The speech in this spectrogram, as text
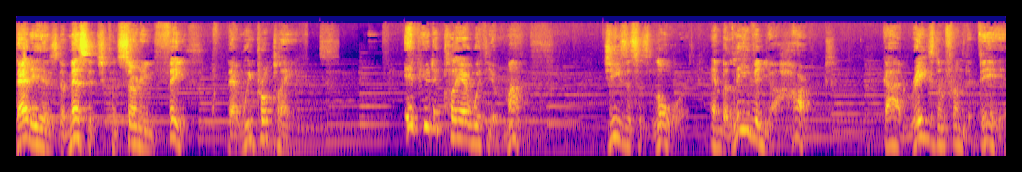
That is the message concerning faith that we proclaim. If you declare with your mouth Jesus is Lord and believe in your heart God raised him from the dead,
